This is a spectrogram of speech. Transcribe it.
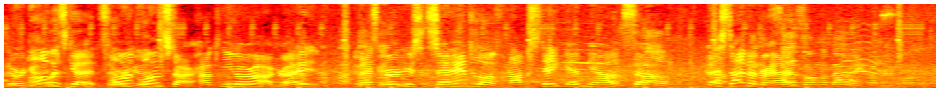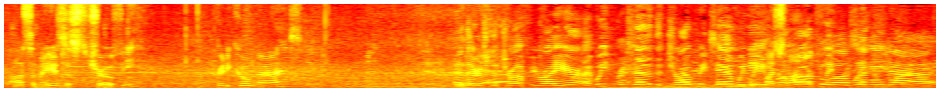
They were good. Always good. It's Lone, Lone Star. How can you go wrong, right? Best burgers in San Angelo, if I'm not mistaken. You know, so best I've ever It had. says on the back. Awesome. And here's this trophy. Pretty cool, guys. And there's the trophy right here. Have we presented the trophy, Tim? We need Much love. properly Well, we need uh,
